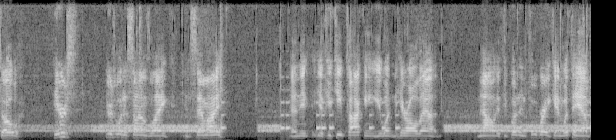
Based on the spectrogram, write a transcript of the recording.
So here's Here's what it sounds like in semi. And if you keep talking, you wouldn't hear all that. Now, if you put it in full break-in with the amp,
